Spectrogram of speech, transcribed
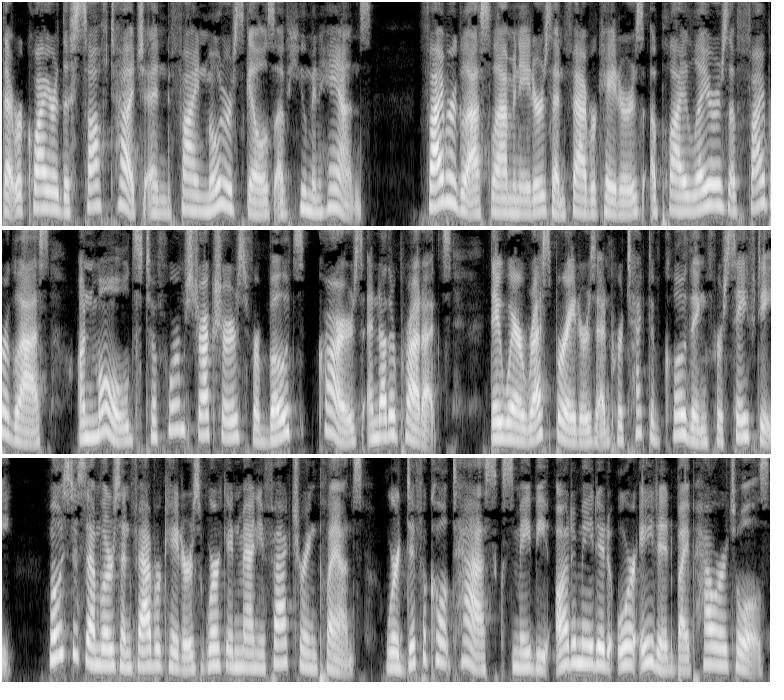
that require the soft touch and fine motor skills of human hands. Fiberglass laminators and fabricators apply layers of fiberglass on molds to form structures for boats, cars, and other products. They wear respirators and protective clothing for safety. Most assemblers and fabricators work in manufacturing plants where difficult tasks may be automated or aided by power tools.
